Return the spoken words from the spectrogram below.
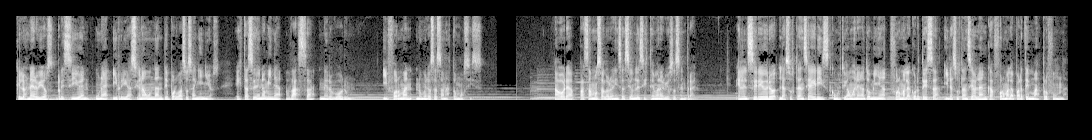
que los nervios reciben una irrigación abundante por vasos sanguíneos. Esta se denomina vasa nervorum y forman numerosas anastomosis. Ahora pasamos a la organización del sistema nervioso central. En el cerebro, la sustancia gris, como estudiamos en anatomía, forma la corteza y la sustancia blanca forma la parte más profunda.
